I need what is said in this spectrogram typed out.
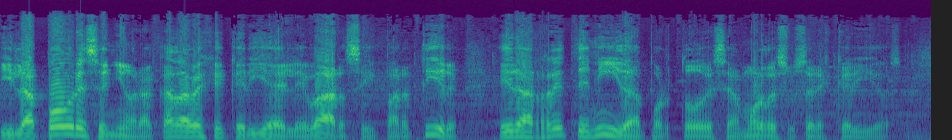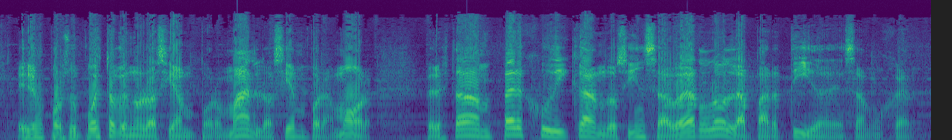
Y la pobre señora, cada vez que quería elevarse y partir, era retenida por todo ese amor de sus seres queridos. Ellos por supuesto que no lo hacían por mal, lo hacían por amor, pero estaban perjudicando sin saberlo la partida de esa mujer.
